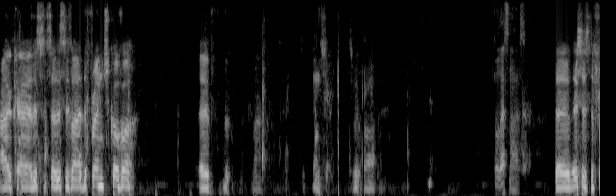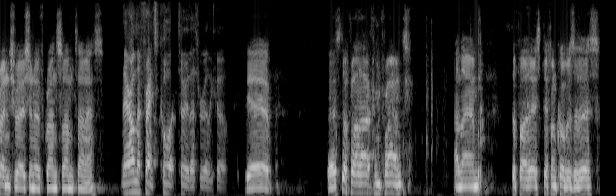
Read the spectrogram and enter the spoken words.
Okay, this so this is like the French cover of. One sec, it's a bit far. Oh, that's nice. So this is the French version of Grand Slam tennis. They're on the French court too. That's really cool. Yeah, yeah. stuff like that from France, and then stuff like this, different covers of this.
